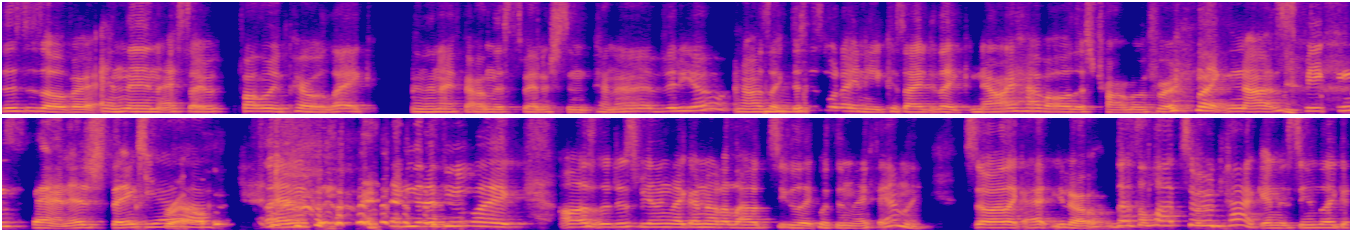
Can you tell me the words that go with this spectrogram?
This is over. And then I started following Pero Like and then I found this Spanish Sin video and I was like, Mhm. this is what I need because I like now I have all this trauma for like not speaking Spanish. Thanks, Yeah. bro. And, and then like also just feeling like I'm not allowed to like within my family. So like I, you know, that's a lot to unpack. And it seemed like a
